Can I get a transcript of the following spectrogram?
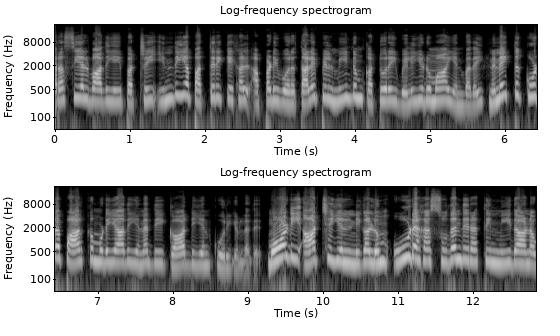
அரசியல்வாதியை பற்றி இந்திய பத்திரிகைகள் அப்படி ஒரு தலைப்பில் மீண்டும் கட்டுரை வெளியிடுமா என்பதை நினைத்து கூட பார்க்க முடியாது என தி கார்டியன் கூறியுள்ளது. மோடி ஆட்சியில் நிகழும் ஊடக சுதந்திரத்தின் மீதான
